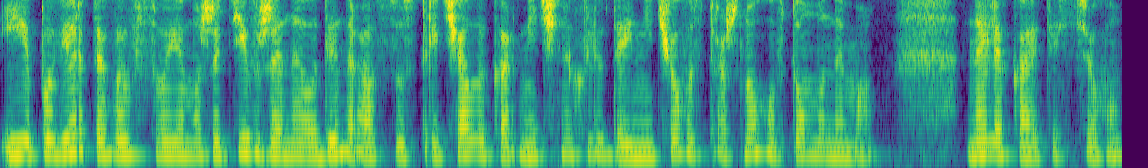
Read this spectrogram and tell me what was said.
І повірте, ви в своєму житті вже не один раз зустрічали кармічних людей. Нічого страшного в тому нема. Не лякайтесь цього.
